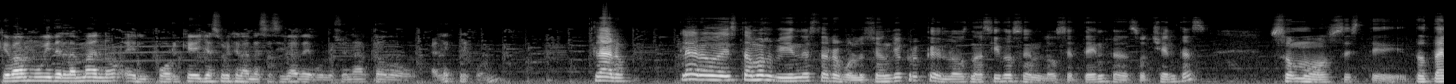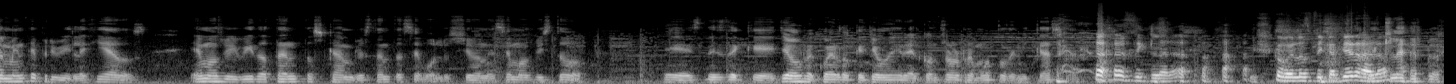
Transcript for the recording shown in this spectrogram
que va muy de la mano el por qué ya surge la necesidad de evolucionar todo eléctrico. ¿no? Claro, claro, estamos viviendo esta revolución. Yo creo que los nacidos en los 70s, 80s somos este totalmente privilegiados. Hemos vivido tantos cambios, tantas evoluciones, hemos visto Es desde que yo recuerdo que yo era el control remoto de mi casa. sí, claro. Como los picapiedra, ¿no? claro.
